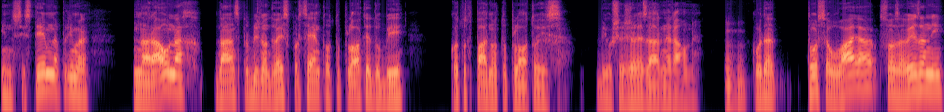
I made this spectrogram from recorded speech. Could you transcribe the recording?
In sistem, naprimer, na ravnah danes približno 20% toplote dobi kot odpadno toploto iz bivše železarne ravne. Uh mhm. -huh. To se uvaja, so zavezani.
